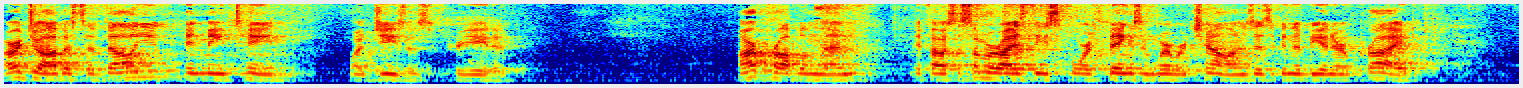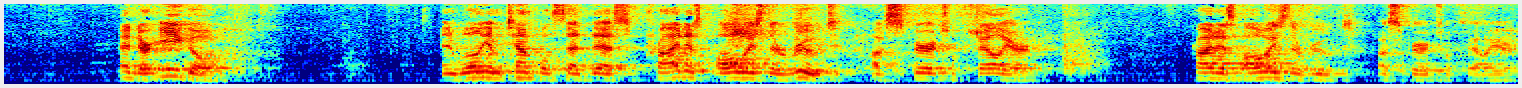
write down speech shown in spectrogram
Our job is to value and maintain what Jesus created. Our problem then, if I was to summarize these four things and where we're challenged, is going to be in our pride and our ego. And William Temple said this pride is always the root of spiritual failure. Pride is always the root of spiritual failure.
